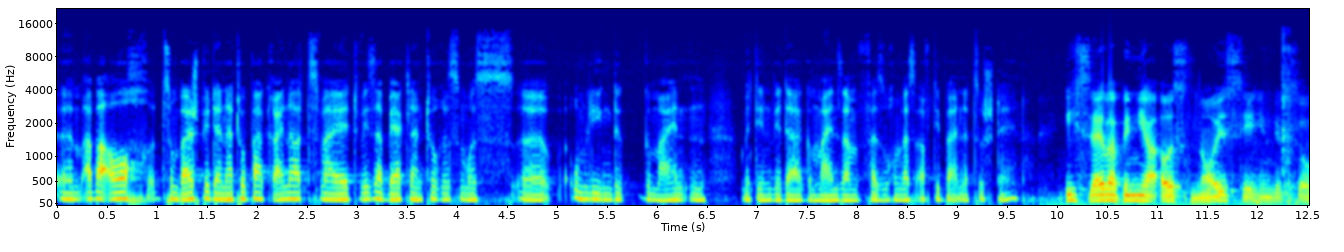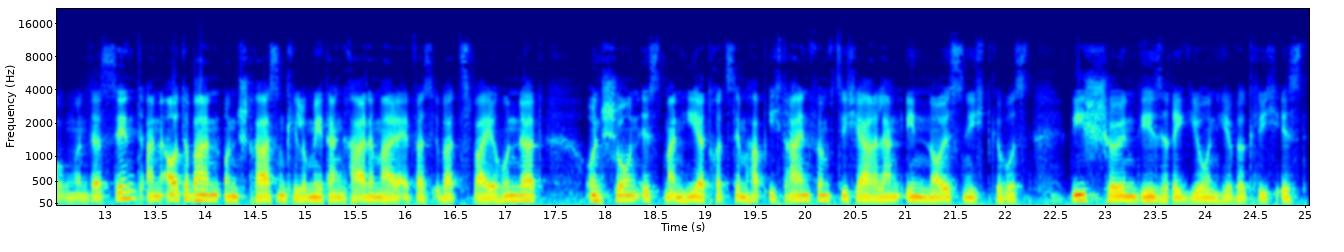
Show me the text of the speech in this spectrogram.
ähm, aber auch zum Beispiel der Naturpark Reinhardswald, Weserbergland Tourismus, äh, umliegende Gemeinden, mit denen wir da gemeinsam versuchen, was auf die Beine zu stellen. Ich selber bin ja aus Neuss hier hingezogen und das sind an Autobahn- und Straßenkilometern gerade mal etwas über 200 und schon ist man hier. Trotzdem habe ich 53 Jahre lang in Neuss nicht gewusst, wie schön diese Region hier wirklich ist.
